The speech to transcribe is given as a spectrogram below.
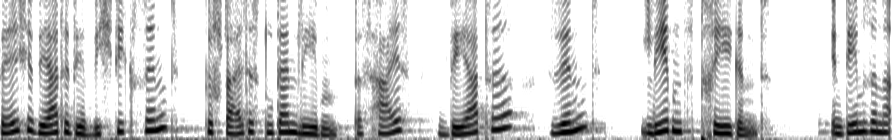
welche Werte dir wichtig sind, gestaltest du dein Leben. Das heißt, Werte sind lebensprägend. In dem Sinne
